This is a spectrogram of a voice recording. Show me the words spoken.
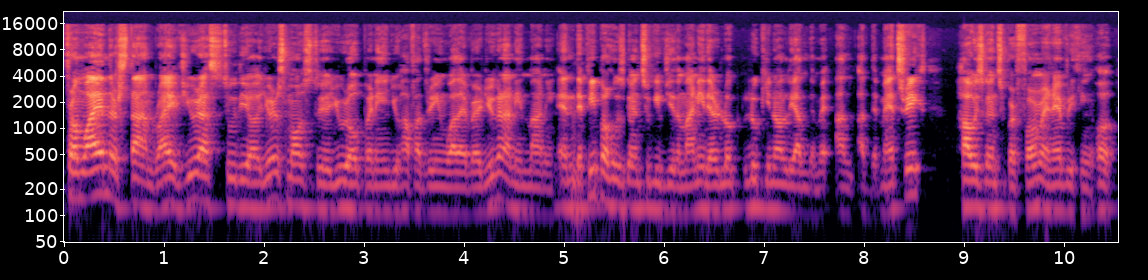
from what I understand, right? If you're a studio, you're a small studio, you're opening, you have a dream, whatever, you're gonna need money, and the people who's going to give you the money, they're look, looking only at the at the metrics, how it's going to perform, and everything. Oh,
